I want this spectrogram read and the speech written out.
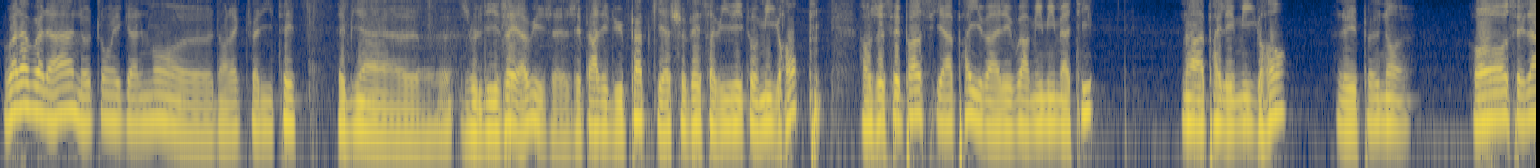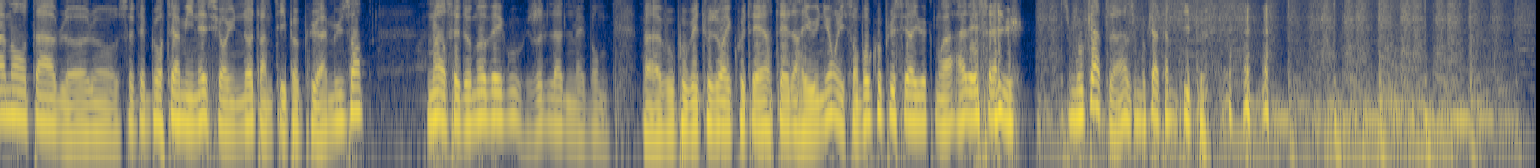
Voilà, voilà. Notons également euh, dans l'actualité, eh bien, euh, je vous le disais, ah oui, j'ai parlé du pape qui achevait sa visite aux migrants. Alors je ne sais pas si après il va aller voir Mimi Mati. Non, après les migrants, les non. Oh, c'est lamentable. C'était pour terminer sur une note un petit peu plus amusante. Non, c'est de mauvais goût, je l'admets. Bon, bah, vous pouvez toujours écouter RTL Réunion, ils sont beaucoup plus sérieux que moi. Allez, salut Je moucate là, hein, je moucate un petit peu.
